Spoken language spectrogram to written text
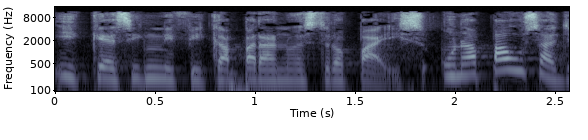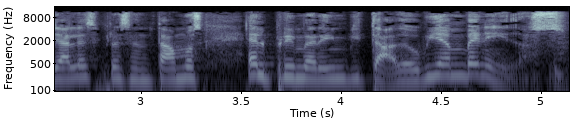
y qué significa para nuestro país. Una pausa, ya les presentamos el primer invitado. Bienvenidos.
